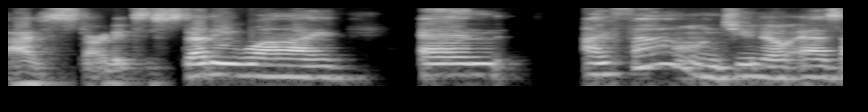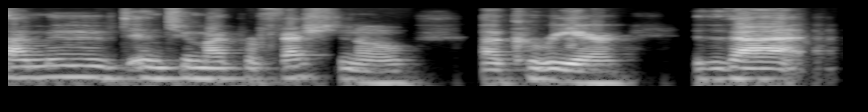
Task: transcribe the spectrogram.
I started to study wine, and I found, you know, as I moved into my professional uh, career, that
